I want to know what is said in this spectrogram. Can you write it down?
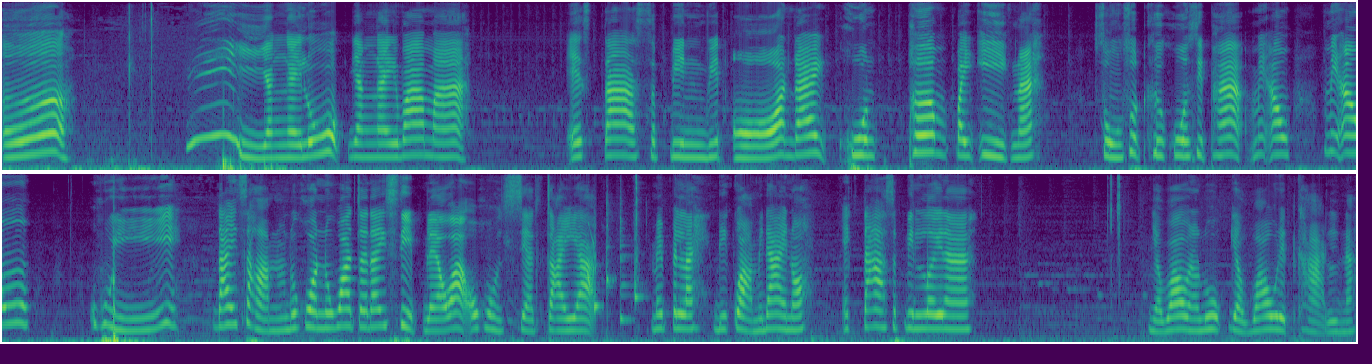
เออยังไงลูก ยังไงว่ามา เอ็กซ์ตาสปินวิดอ๋อ ได้คูณ เพิ่มไปอีกนะ สูงสุดคือคูณ 15 ไม่เอาไม่เอาหุยได้สามทุกคนนึกว่าจะได้10แล้วอะโอ้โห เสียใจอะไม่เป็นไร ดีกว่าไม่ได้เนาะเอ็กตาสปินเลยนะ อย่าว่าวนะลูก อย่าว่าวเด็ดขาดเลยนะ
